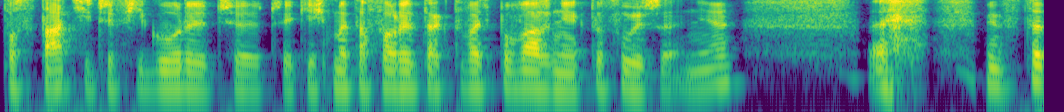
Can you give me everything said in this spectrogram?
E, postaci, czy figury, czy, czy jakieś metafory traktować poważnie, jak to słyszę, nie? E, Więc te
